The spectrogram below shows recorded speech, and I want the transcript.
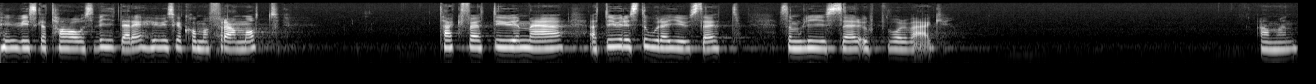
hur vi ska ta oss vidare, hur vi ska komma framåt. Tack för att du är med, att du är det stora ljuset som lyser upp vår väg. Amen.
